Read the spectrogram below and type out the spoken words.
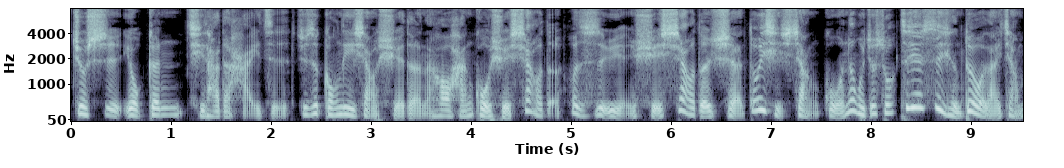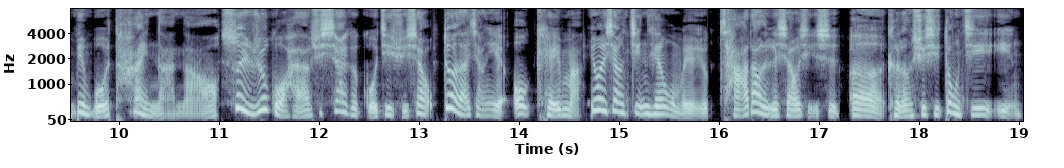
就是又跟其他的孩子，就是公立小学的，然后韩国学校的，或者是语言学校的人都一起上过。那我就说这件事情对我来讲并不会太难啊哦，所以如果还要去下一个国际学校，对我来讲也 OK 嘛。因为像今天我们也有查到一个消息是，呃，可能学习动机营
